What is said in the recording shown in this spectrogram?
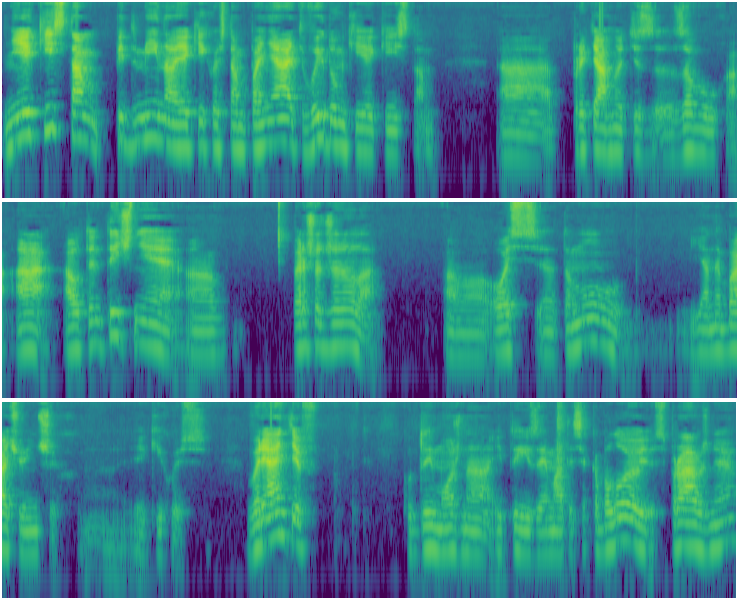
Не якісь там підміна якихось там понять, видумки якісь там е, притягнуті за вуха, а автентичні е, першоджерела. Е, Ось е, тому я не бачу інших е, якихось варіантів, куди можна йти і займатися кабалою справжньою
